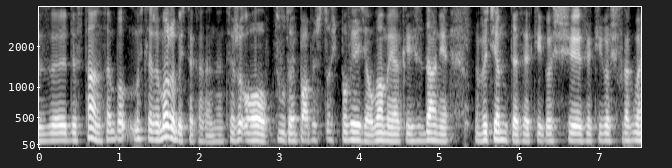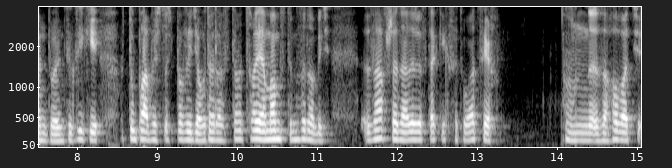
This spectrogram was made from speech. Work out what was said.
z dystansem, bo myślę, że może być taka tendencja, że o, tutaj papież coś powiedział, mamy jakieś zdanie wycięte z jakiegoś, z jakiegoś fragmentu encykliki, tu papież coś powiedział, teraz to co ja mam z tym zrobić? Zawsze należy w takich sytuacjach mm, zachować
